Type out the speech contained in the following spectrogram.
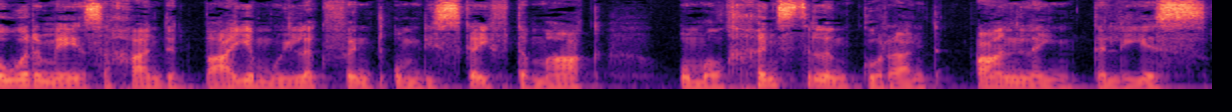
ouer mense gaan dit baie moeilik vind om die skuif te maak om hul gunsteling koerant aanlyn te lees.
